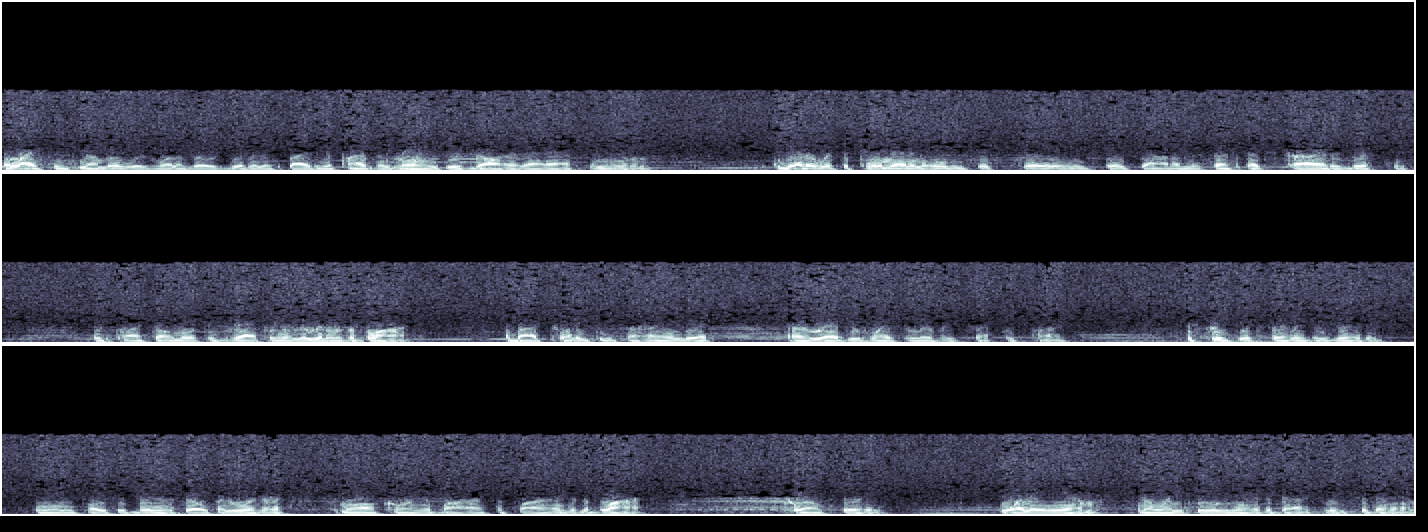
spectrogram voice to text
The license number was one of those given us by the apartment manager's daughter that afternoon. Together with the two men in 86K, we staked out on the suspect's car at a distance. It parked almost exactly in the middle of the block. About 20 feet behind it, a red and white delivery truck was parked. The street was fairly deserted. The only place of business open was a small corner bar at the far end of the block. 12.30. 1 a.m. No one came near the dark blue sedan.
